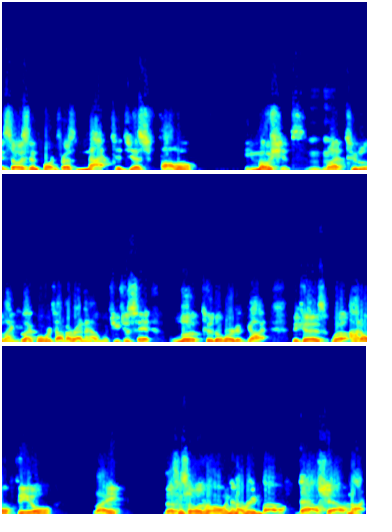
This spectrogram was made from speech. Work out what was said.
and so it's important for us not to just follow emotions Mhm. but to like like what we're talking about right now what you just said look to the word of god because well i don't feel like thus and so is wrong and then i read the bible thou shalt not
